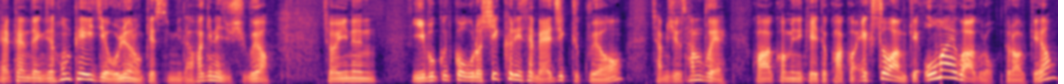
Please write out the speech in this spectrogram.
FM대행진 홈페이지에 올려놓겠습니다. 확인해 주시고요. 저희는 2부 끝곡으로 시크릿의 매직 듣고요. 잠시 후 3부에 과학 communicator 과거 엑소와 함께 oh my 과학으로 돌아올게요.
